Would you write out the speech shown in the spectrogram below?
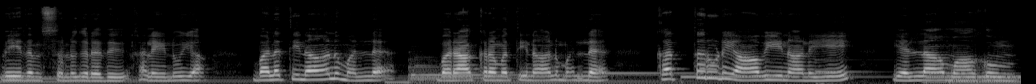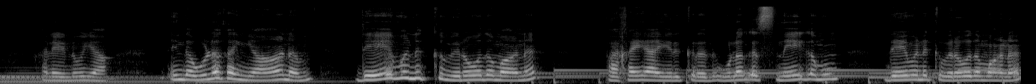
வேதம் சொல்லுகிறது. ஹலே லூயா பலத்தினாலும் அல்ல பராக்கிரமத்தினாலும் அல்ல கத்தருடைய ஆவியினாலேயே எல்லாம் ஆகும். ஹலே லூயா இந்த உலக ஞானம் தேவனுக்கு விரோதமான பகையா இருக்கிறது. உலக சிநேகமும் தேவனுக்கு விரோதமான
